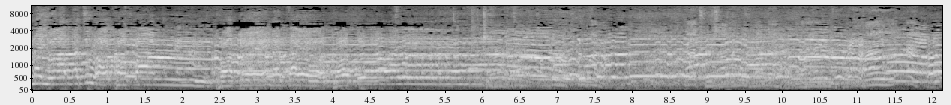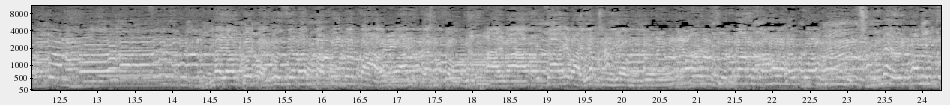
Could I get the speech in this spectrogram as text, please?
คือรู้เมื่อในยวนอาจูอขอความขอด้วนะเจ้าขอด้วนายเอาช่วยก่อนดูเสียมันตัดเมื่อเปล่าหวังกันส่งคุณทายมาใจว่ายักษ์เยี่ยมวงสุดรังสหให้ความเมื่อในคำส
